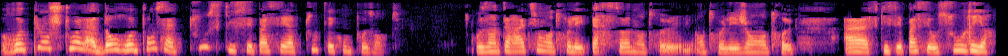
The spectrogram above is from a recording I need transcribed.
Replonge-toi là-dedans, repense à tout ce qui s'est passé, à toutes les composantes, aux interactions entre les personnes, entre, entre les gens, entre à ce qui s'est passé, au sourire,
